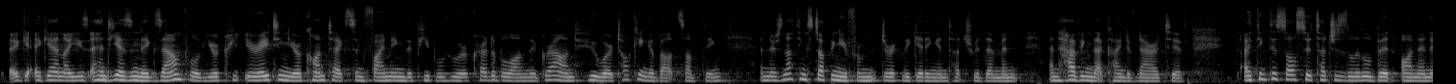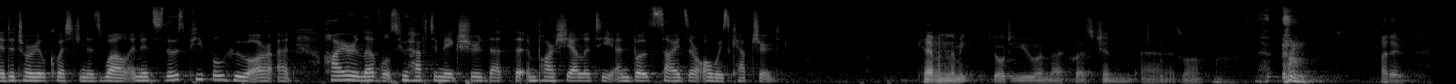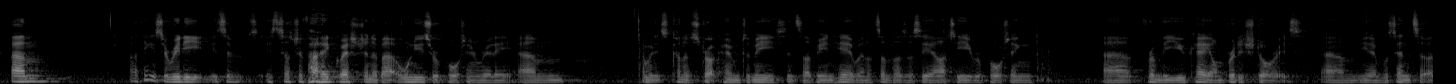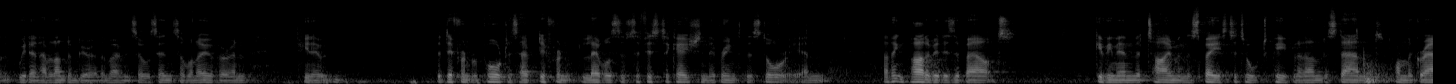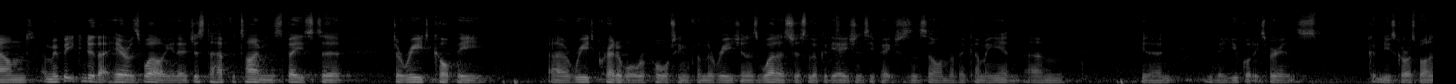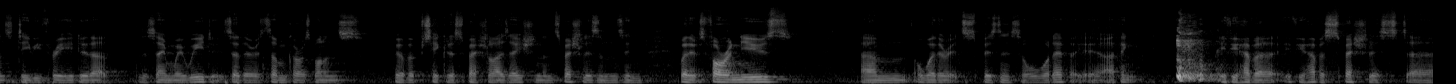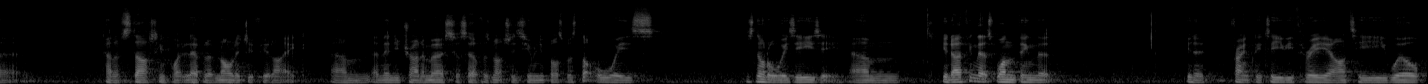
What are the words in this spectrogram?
again, I use Andy as an example. You're curating your context and finding the people who are credible on the ground who are talking about something, and there's nothing stopping you from directly getting in touch with them and, and having that kind of narrative. I think this also touches a little bit on an editorial question as well, and it's those people who are at higher levels who have to make sure that the impartiality and both sides are always captured. Kevin, let me go to you on that question uh, as well. Hi, David. Um, I think it's a really it's a it's such a valid question about all news reporting really. Um, I mean, it's kind of struck home to me since I've been here when sometimes I see RTE reporting uh, from the UK on British stories. Um, you know, we'll send we don't have a London bureau at the moment, so we'll send someone over, and you know, the different reporters have different levels of sophistication they bring to the story, and I think part of it is about giving them the time and the space to talk to people and understand on the ground. I mean, but you can do that here as well, you know, just to have the time and the space to, to read copy, uh, read credible reporting from the region, as well as just look at the agency pictures and so on that are coming in. Um, you know, you know, you've got experience, good news correspondents at TV3 who do that the same way we do. So there are some correspondents who have a particular specialization and specialisms in whether it's foreign news um, or whether it's business or whatever. I think if you have a if you have a specialist uh, kind of starting point level of knowledge, if you like, um, and then you try and immerse yourself as much as humanly possible, it's not always it's not always easy. Um, you know, I think that's one thing that you know, frankly, TV3, RTE will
